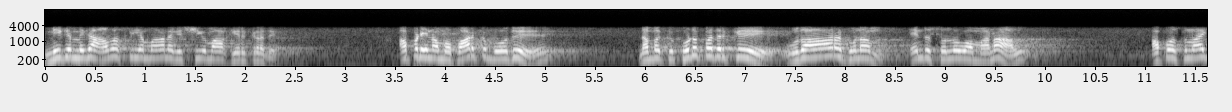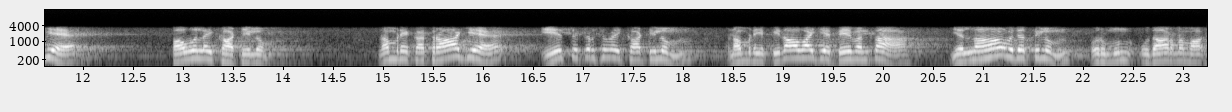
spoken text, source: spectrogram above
மிக மிக அவசியமான விஷயமாக இருக்கிறது. அப்படி நம்ம பார்க்கும்போது நமக்கு கொடுப்பதற்கு உதார குணம் என்று சொல்லுவோமானால் அப்போ சொன்னாகிய பவுலை காட்டிலும் நம்முடைய கத்ராகிய இயேசு கிறிஸ்துவை காட்டிலும் நம்முடைய பிதாவாகிய தேவன் தான் எல்லா விதத்திலும் ஒரு முன் உதாரணமாக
